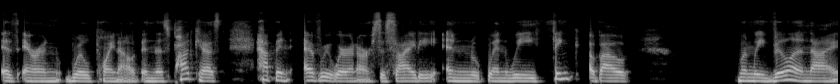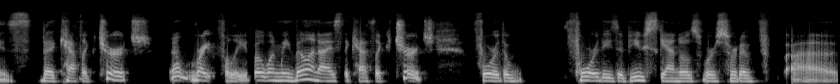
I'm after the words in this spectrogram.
as Erin will point out in this podcast, happen everywhere in our society. And when we think about when we villainize the Catholic Church, rightfully, but when we villainize the Catholic Church for the for these abuse scandals, we're sort of uh,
